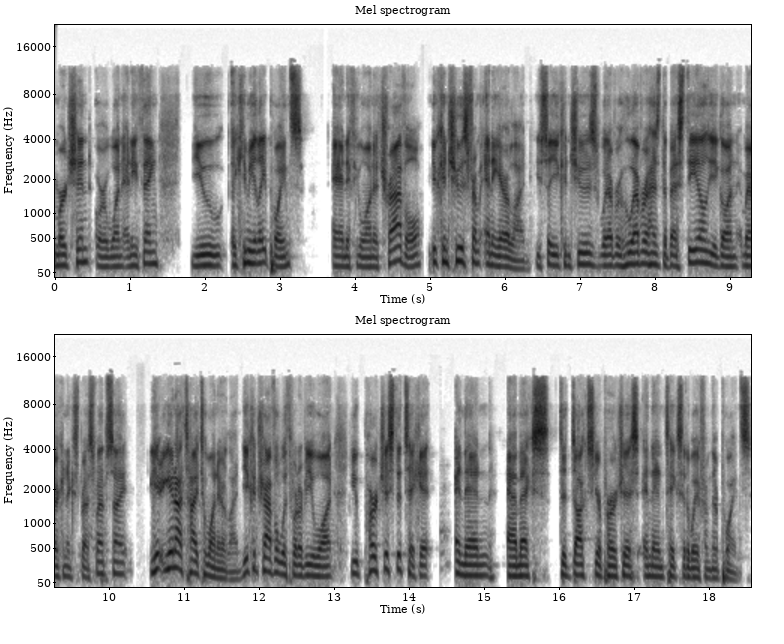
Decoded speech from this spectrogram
merchant or one anything. You accumulate points, and if you want to travel, you can choose from any airline. You so you can choose whatever whoever has the best deal. You go on American Express website. You're you're not tied to one airline. You can travel with whatever you want. You purchase the ticket, and then Amex deducts your purchase and then takes it away from their points.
